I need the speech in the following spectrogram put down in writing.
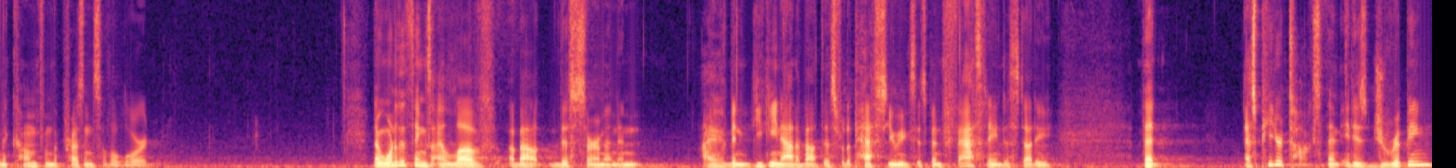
may come from the presence of the Lord. Now, one of the things I love about this sermon, and I have been geeking out about this for the past few weeks, it's been fascinating to study, that as Peter talks to them, it is dripping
